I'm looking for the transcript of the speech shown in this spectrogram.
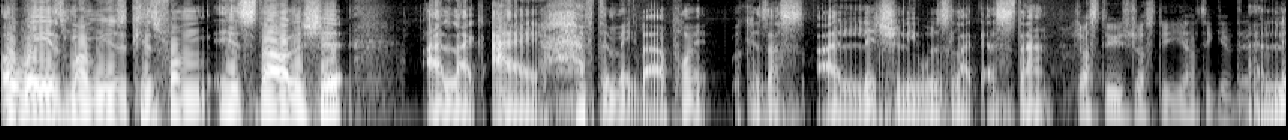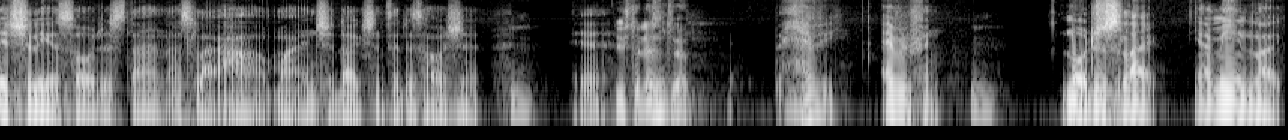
away as my music is from his style of shit, I like, I have to make that a point because that's, I literally was like a stan. Just do, just do. You have to give I literally a soulja stan. That's like how my introduction to this whole shit. Hmm. Yeah, You used to listen to him. heavy, everything. Hmm. Not just like. You know what I mean, like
